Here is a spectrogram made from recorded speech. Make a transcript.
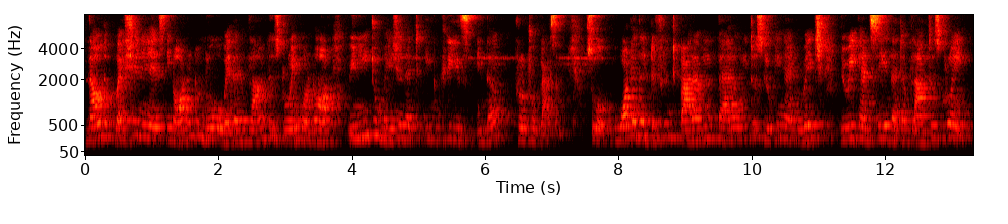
Now the question is in order to know whether a plant is growing or not we need to measure that increase in the protoplasm. So what are the different parameters looking at which we can say that a plant is growing?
